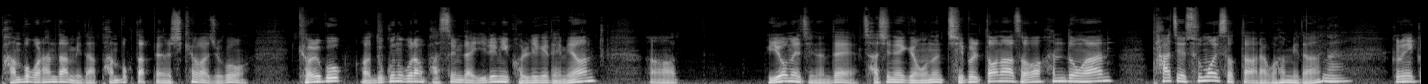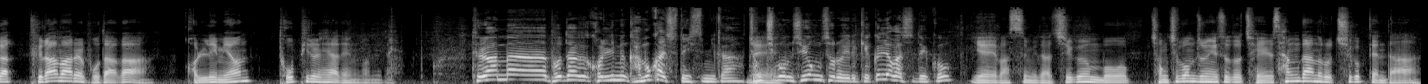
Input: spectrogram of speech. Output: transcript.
반복을 한답니다. 반복 답변을 시켜가지고 결국 어, 누구누구랑 봤습니다. 이름이 걸리게 되면 어, 위험해지는데 자신의 경우는 집을 떠나서 한동안 타지에 숨어 있었다라고 합니다. 네. 그러니까 드라마를 보다가 걸리면 도피를 해야 되는 겁니다. 드라마 보다가 걸리면 감옥 갈 수도 있습니까? 네. 정치범 수용소로 이렇게 끌려갈 수도 있고. 예, 맞습니다. 지금 뭐 정치범 중에서도 제일 상단으로 취급된다.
